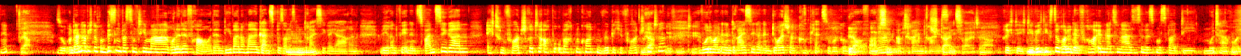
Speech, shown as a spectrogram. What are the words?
Ja? Ja. So, und dann habe ich noch ein bisschen was zum Thema Rolle der Frau, denn die war nochmal ganz besonders Mhm. in den 30er Jahren. Während wir in den 20ern echt schon Fortschritte auch beobachten konnten, wirkliche Fortschritte, Ja, wurde man in den 30ern in Deutschland komplett zurückgeworfen. Ja, absolut. Ne? Ab 33. Steinzeit, ja. Richtig. Die wichtigste Rolle der Frau im Nationalsozialismus war die Mutterrolle.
